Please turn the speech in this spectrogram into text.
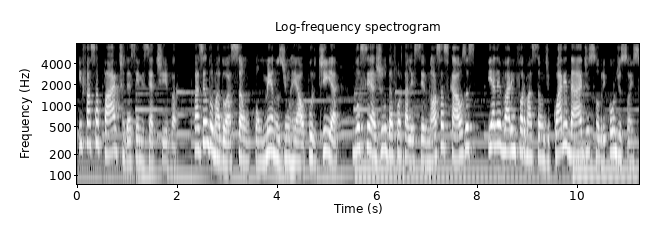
e faça parte dessa iniciativa. Fazendo uma doação com menos de um real por dia, você ajuda a fortalecer nossas causas e a levar informação de qualidade sobre condições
